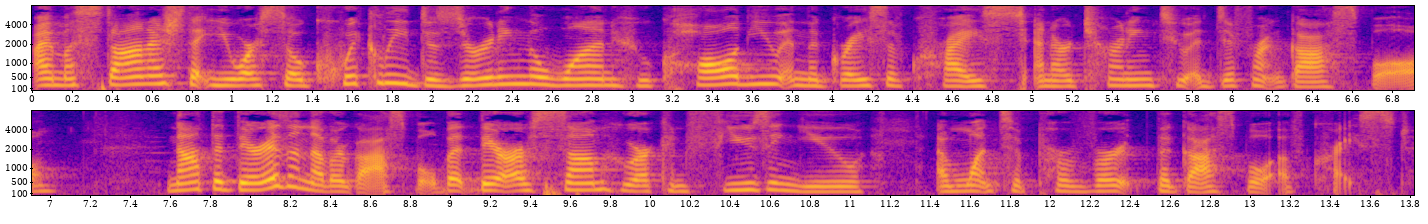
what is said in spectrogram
I'm astonished that you are so quickly deserting the one who called you in the grace of Christ and are turning to a different gospel. Not that there is another gospel, but there are some who are confusing you and want to pervert the gospel of Christ.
